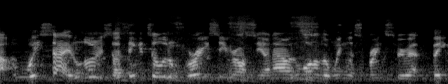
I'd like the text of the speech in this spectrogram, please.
Uh, we say loose. I think it's a little greasy, Rossi. I know a lot of the wingless sprints throughout the B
